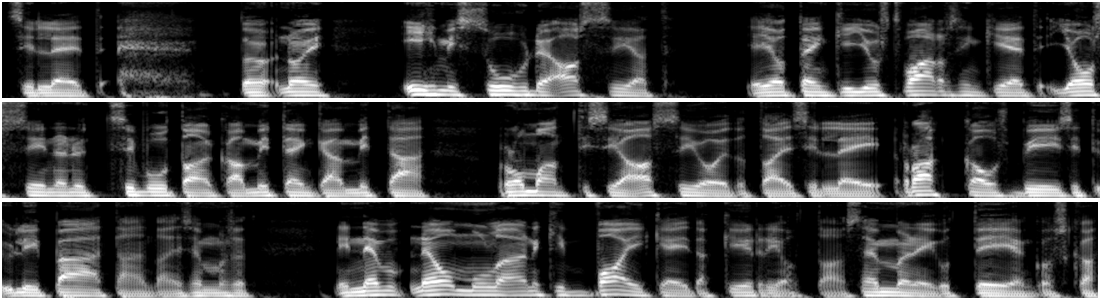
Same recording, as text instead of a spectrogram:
silleen, että noin ihmissuhdeasiat ja jotenkin just varsinkin, että jos siinä nyt sivutaankaan mitenkään mitään romanttisia asioita tai silleen rakkausbiisit ylipäätään tai semmoiset, niin ne, ne on mulle ainakin vaikeita kirjoittaa, sen mä niinku tiedän, koska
